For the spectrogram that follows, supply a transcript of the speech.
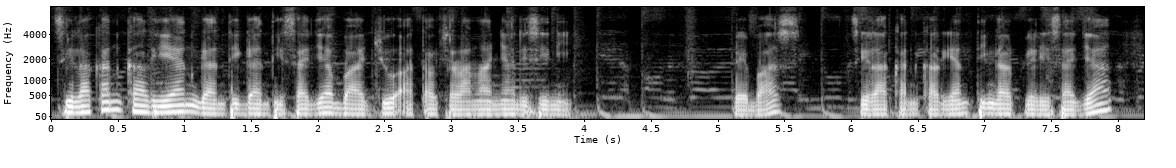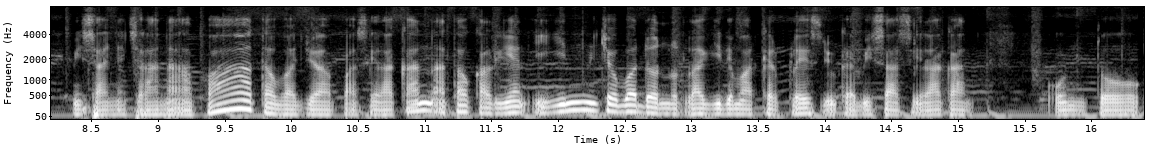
Silakan kalian ganti-ganti saja baju atau celananya di sini. Bebas, silakan kalian tinggal pilih saja misalnya celana apa atau baju apa silakan atau kalian ingin mencoba download lagi di marketplace juga bisa silakan untuk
